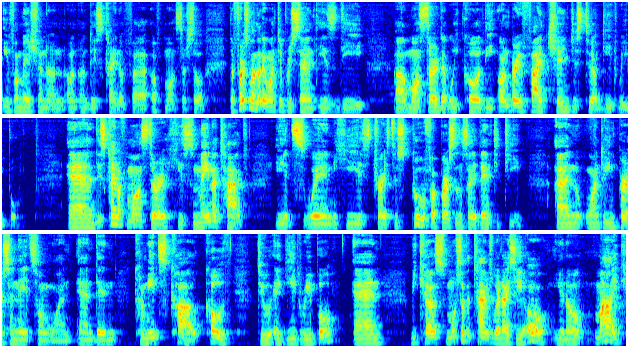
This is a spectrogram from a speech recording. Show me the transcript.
information on, on, on, this kind of, of monster. So the first one that I want to present is the uh, monster that we call the unverified changes to a Git repo. And this kind of monster, his main attack it's when he is, tries to spoof a person's identity and want to impersonate someone and then commits code to a Git repo. And because most of the times when I see, oh, you know, Mike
